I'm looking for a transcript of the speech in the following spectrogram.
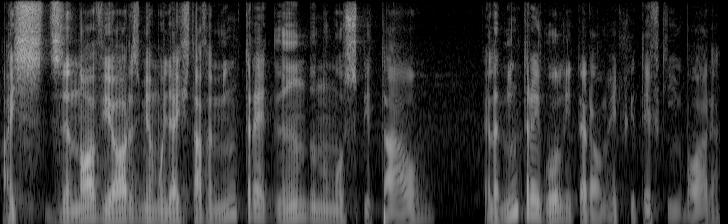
às 19 horas, minha mulher estava me entregando num hospital. Ela me entregou literalmente, porque teve que ir embora.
